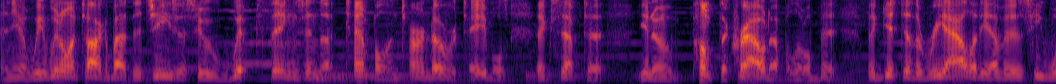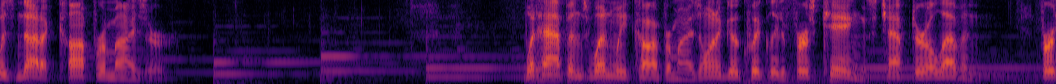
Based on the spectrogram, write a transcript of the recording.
And you know, we, we don't want to talk about the Jesus who whipped things in the temple and turned over tables, except to, you know, pump the crowd up a little bit. But get to the reality of it is he was not a compromiser. What happens when we compromise? I want to go quickly to 1 Kings chapter 11. 1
